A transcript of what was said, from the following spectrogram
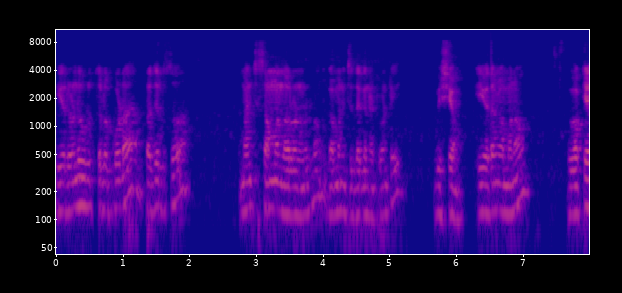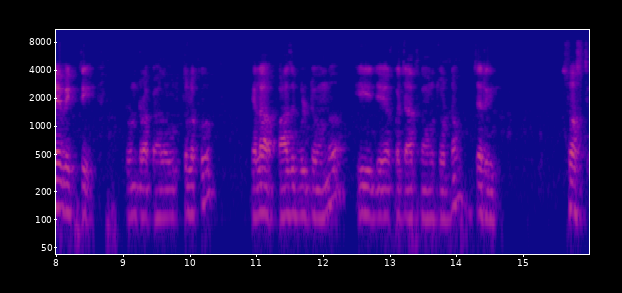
ఈ రెండు వృత్తులు కూడా ప్రజలతో మంచి సంబంధాలు ఉండడం గమనించదగినటువంటి విషయం. ఈ విధంగా మనం ఒకే వ్యక్తి రెండు రకాల వృత్తులకు ఎలా పాసిబిలిటీ ఉందో ఈ యొక్క జాతకంలో చూడడం జరిగింది. స్వస్తి.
